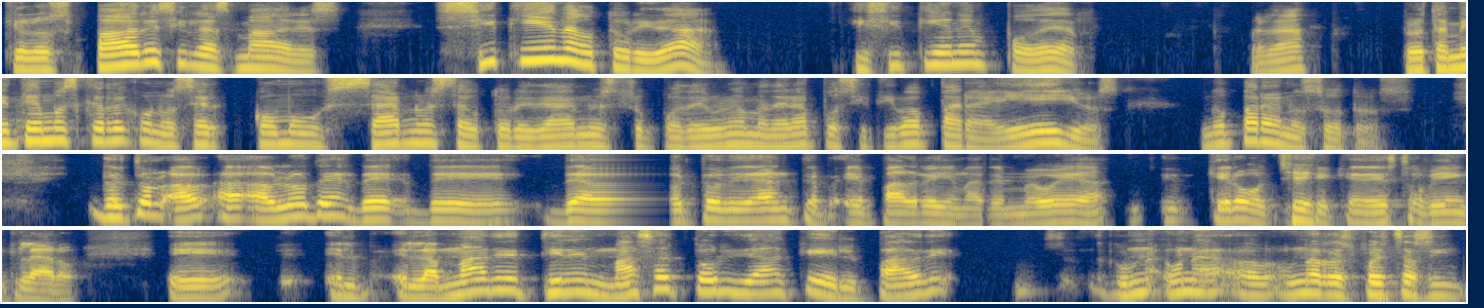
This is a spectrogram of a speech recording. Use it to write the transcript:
que los padres y las madres sí tienen autoridad y sí tienen poder, ¿verdad? Pero también tenemos que reconocer cómo usar nuestra autoridad, nuestro poder de una manera positiva para ellos, no para nosotros. Doctor, habló de, de, de, autoridad entre eh, padre y madre. Me voy a, quiero que quede esto bien claro. Eh, el, la madre tiene más autoridad que el padre. Una, una, una respuesta así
